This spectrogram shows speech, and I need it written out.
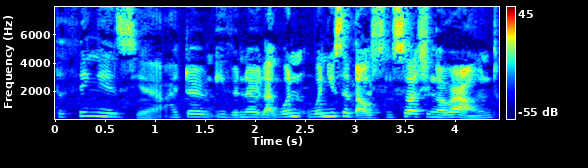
the thing is, yeah, I don't even know. Like when when you said that, I was searching around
